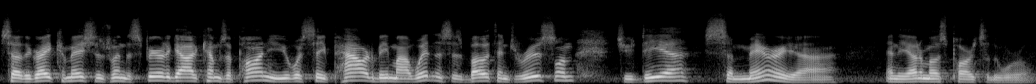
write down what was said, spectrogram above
So, the Great Commission is when the Spirit of God comes upon you, you will see power to be my witnesses both in Jerusalem, Judea, Samaria, and the uttermost parts of the world.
